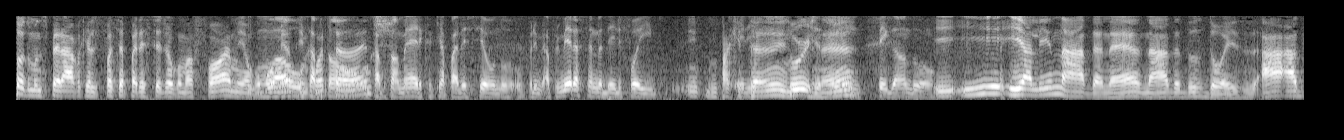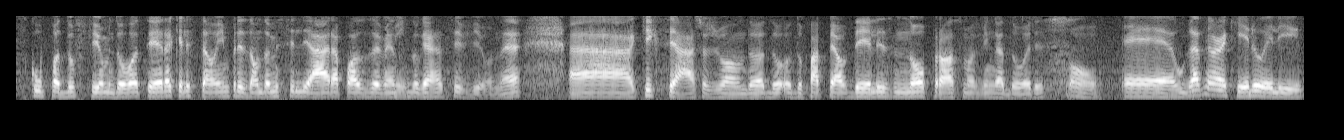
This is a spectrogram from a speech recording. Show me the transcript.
Todo mundo esperava que ele fosse aparecer de alguma forma, em algum Igual momento o importante. Capitão, o Capitão América que apareceu no a primeira cena dele foi impactante, ele surge né? assim, pegando e, e, e, ali nada, né? Nada dos dois. A, a, desculpa do filme, do roteiro, é que eles estão em prisão domiciliar após os eventos Sim. do Guerra Civil, né? O ah, que, que você acha, João, do, do, do, papel deles no próximo Vingadores? Bom, é, o Gavião Arqueiro ele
